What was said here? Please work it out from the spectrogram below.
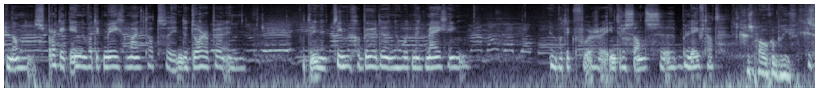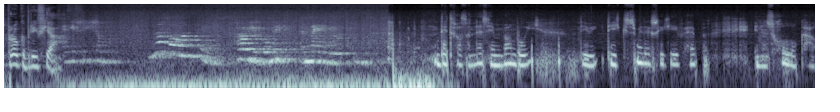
En dan sprak ik in wat ik meegemaakt had in de dorpen en wat er in het team gebeurde en hoe het met mij ging. En wat ik voor eh, interessants uh, beleefd had. Gesproken brief? Gesproken brief, ja. Dit was een les in bamboei die, die ik smiddags gegeven heb in een schoollokaal.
